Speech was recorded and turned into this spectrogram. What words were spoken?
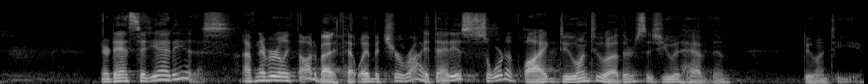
And her dad said, Yeah, it is. I've never really thought about it that way, but you're right. That is sort of like do unto others as you would have them do unto you.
